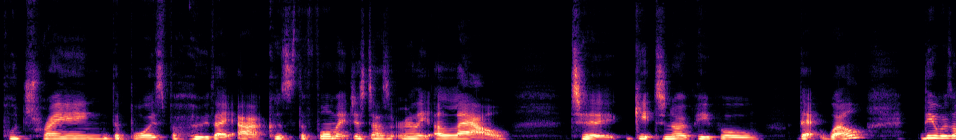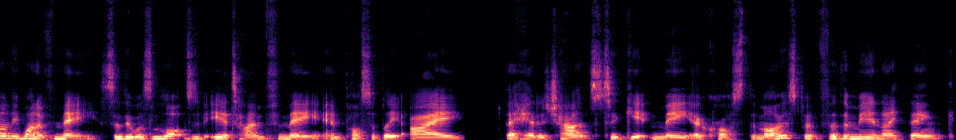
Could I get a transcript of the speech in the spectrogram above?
portraying the boys for who they are. Because the format just doesn't really allow to get to know people that well. There was only one of me, so there was lots of airtime for me, and possibly I they had a chance to get me across the most. But for the men, I think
